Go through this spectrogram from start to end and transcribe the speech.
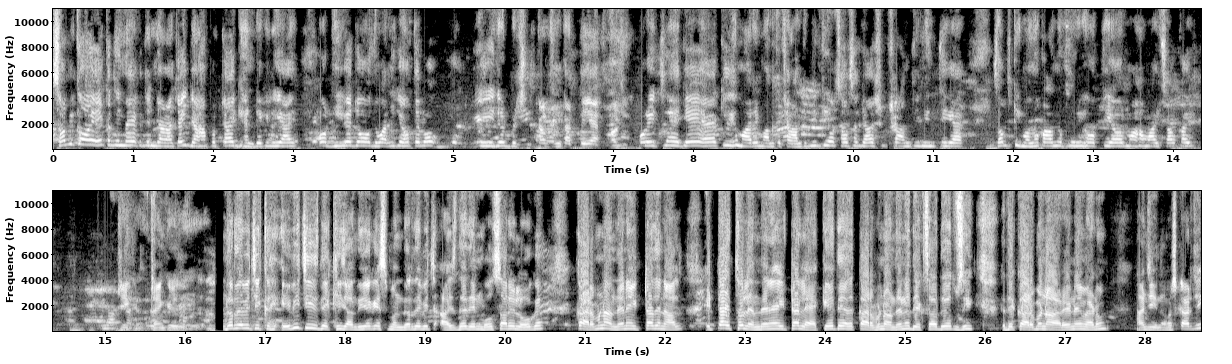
सभी को एक दिन ना एक दिन जाना चाहिए जहाँ पर चाहे घंटे के लिए आए और दीवे जो दिवाली के होते हैं वो इधर विसर्जन करते हैं। हाँ और इतना ये है कि हमारे मन को शांति मिलती है और सबसे ज़्यादा शांति मिलती है। सबकी मनोकामना पूरी होती है और हमारी सबका ਠੀਕ ਹੈ ਥੈਂਕ ਯੂ ਜੀ। ਮੰਦਿਰ ਦੇ ਵਿੱਚ ਇੱਕ ਇਹ ਵੀ ਚੀਜ਼ ਦੇਖੀ ਜਾਂਦੀ ਹੈ ਕਿ ਇਸ ਮੰਦਿਰ ਦੇ ਵਿੱਚ ਅੱਜ ਦੇ ਦਿਨ ਬਹੁਤ ਸਾਰੇ ਲੋਕ ਘਰ ਬਣਾਉਂਦੇ ਨੇ ਇੱਟਾਂ ਦੇ ਨਾਲ। ਇੱਟਾਂ ਇੱਥੋਂ ਲੈਂਦੇ ਨੇ ਇੱਟਾਂ ਲੈ ਕੇ ਤੇ ਘਰ ਬਣਾਉਂਦੇ ਨੇ ਦੇਖ ਸਕਦੇ ਹੋ ਤੁਸੀਂ। ਇੱਥੇ ਘਰ ਬਣਾ ਰਹੇ ਨੇ ਮੈਡਮ। ਹਾਂਜੀ ਨਮਸਕਾਰ ਜੀ।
